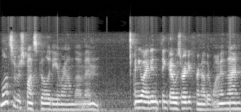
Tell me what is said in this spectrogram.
lots of responsibility around them, and anyway, I didn't think I was ready for another one. And then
